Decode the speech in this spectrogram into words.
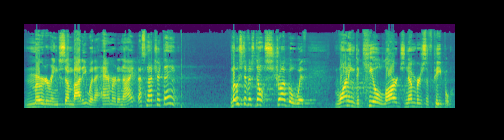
Murdering somebody with a hammer tonight, that's not your thing. Most of us don't struggle with wanting to kill large numbers of people.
